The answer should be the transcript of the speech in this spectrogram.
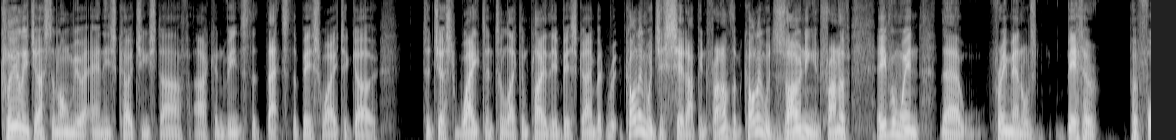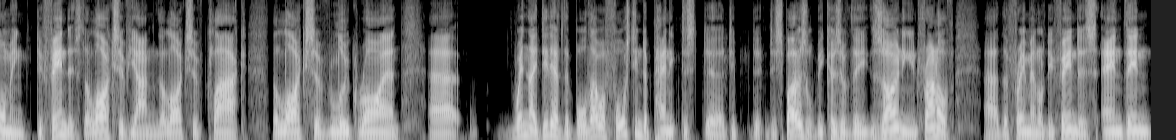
clearly Justin Longmuir and his coaching staff are convinced that that's the best way to go. To just wait until they can play their best game, but Collingwood just set up in front of them. Collingwood zoning in front of, even when the Fremantle's better performing defenders, the likes of Young, the likes of Clark, the likes of Luke Ryan. Uh, when they did have the ball, they were forced into panic dis- uh, di- disposal because of the zoning in front of uh, the Fremantle defenders, and then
